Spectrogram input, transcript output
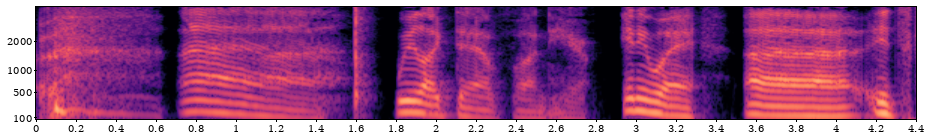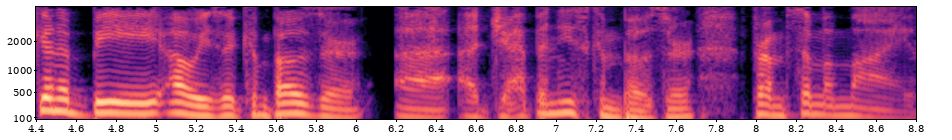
ah, we like to have fun here. Anyway, uh, it's gonna be. Oh, he's a composer, uh, a Japanese composer from some of my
